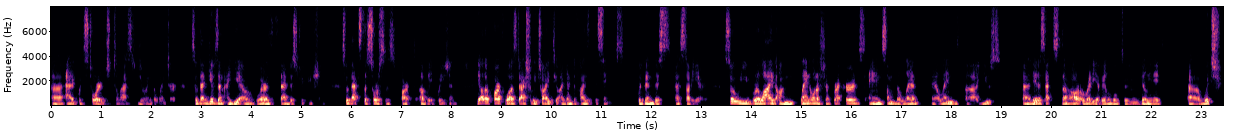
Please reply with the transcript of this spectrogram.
uh, adequate storage to last during the winter. So that gives an idea of where that distribution. So that's the sources part of the equation. The other part was to actually try to identify the sinks within this uh, study area. So we've relied on land ownership records and some of the land, uh, land uh, use uh, data sets that are already available to delineate uh, which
